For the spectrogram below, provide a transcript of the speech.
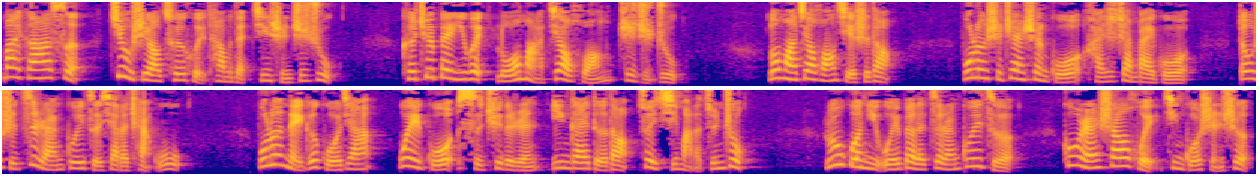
麦克阿瑟就是要摧毁他们的精神支柱，可却被一位罗马教皇制止住。罗马教皇解释道：“不论是战胜国还是战败国，都是自然规则下的产物，不论哪个国家。”为国死去的人应该得到最起码的尊重。如果你违背了自然规则，公然烧毁靖国神社，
